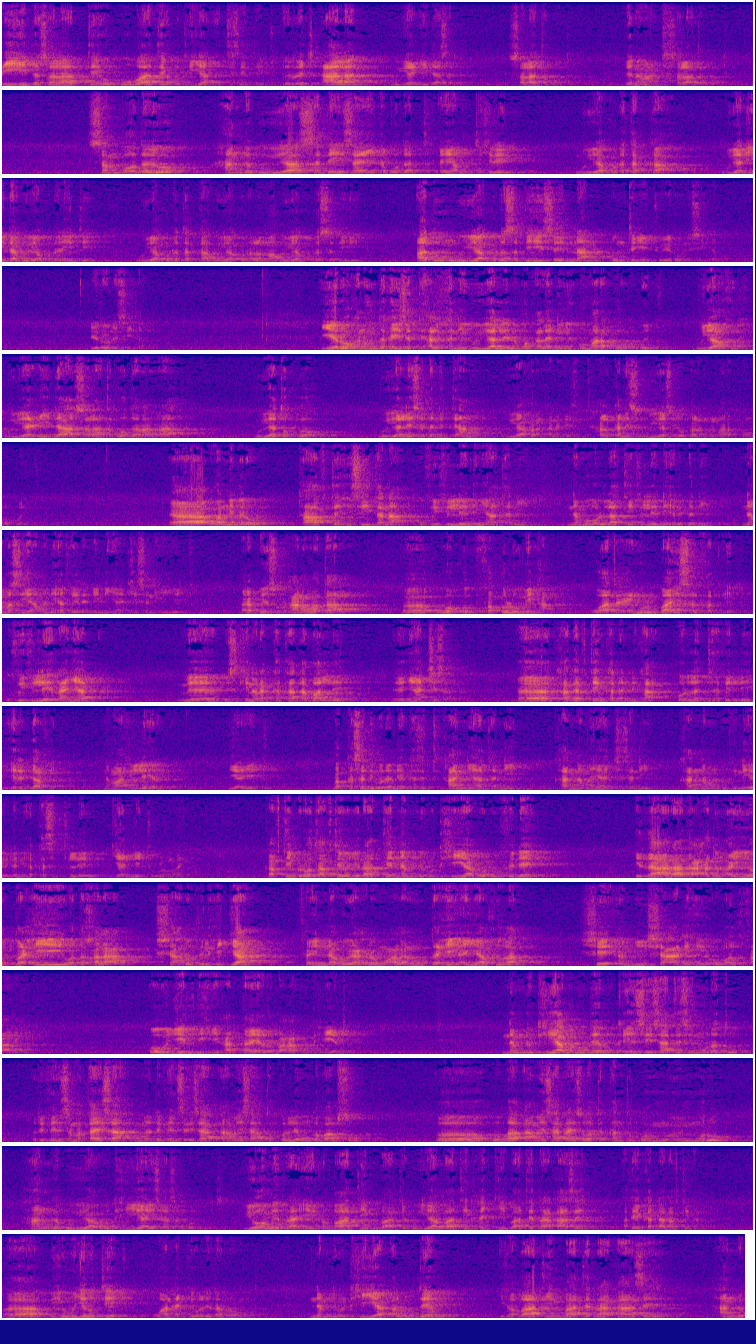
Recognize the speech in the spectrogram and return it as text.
عيد صلاة حقوبات أتهيا اتسنتج الرجالا ويا عيد صلاة بود جنمان صلاة بود سنبو ديو هنگ بويا سديسا عيد بودت أيام التشريق. كل تكا ويا عيد ويا كل نيتي ويا كل تكا ويا كل لما ويا كل سديه aduun guyyaa kudha sadii seennaan dhumte jechuu yeroon isiidha yeroon isiidha yeroo kana hunda keessatti halkanii guyyaallee nama qalanii homa rakkoo qabu jechuudha guyyaa afur guyyaa ciidaa salaata boodaraa guyyaa tokko guyyaalee sadan itti aanu guyyaa afran kana keessatti halkanis guyyaa isa yoo qalan homa rakkoo qabu jechuudha wanni biroo taafte isii tana ufiifillee ni nyaatanii nama ollaatiifillee ni erganii nama siyaamanii afeeranii ni nyaachisanii jechuudha rabbiin subhaanahu wa ta'ala منها وأطعموا البائس الفقير وفي في الليل رانيات مسكين ركتا أبالي نياتشيسا كاغرتين كان نكا قلت في الليل إرقا في نما في الليل جاجج bakka sadi godhanii akkasitti kaan nyaatanii kaan nama nyaachisanii kaan nama dhufanii erganii akkasitti illee jiran jechuudha maali. Qabxiin biroo taaftee yoo jiraatte namni udhiyyaa godhuu fedhe إذا أراد أحد أن يضحي ودخل شهر ذي الحجة فإنه يحرم على المضحي أن يأخذ شيئا من شعره أو أظفاره أو جلده حتى يذبح أضحيته نمن أضحية ودم كإن سيسات سمورته رفنس متى إساء رفنس إساء قام إساء تقول لهم قبابسو gogaa qaama isaarraa isa wata kan tokko muru hanga guyyaa udhiyyaa isaa san godhutti eega baatiin baate guyyaa baatiin hajjii baate irraa kaase akeekkadhaa qabti kana biyyuma jirutti waan hajjii walirra roomte namni udhiyyaa qaluu deemu ifa baatiin baatirraa kaasee hanga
